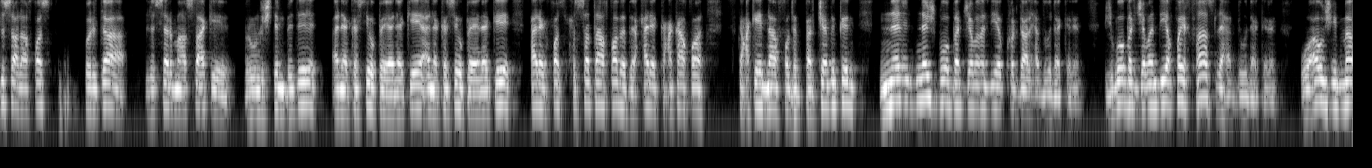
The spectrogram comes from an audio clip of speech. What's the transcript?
دو ساڵە خۆست کووردا لەسەر ماستاکێ ڕونشتن بدە ئەنە کەسی و پەیانەکەی ئەنە کەسی و پەیانەکەی هەرێک خۆ حسە تا خۆ ببێ هەرێک عکاخواکەی ناخۆت پەرچە بکن نەش بۆ بەرجەوەندیە کوردال هەبوو نەکردن ji بۆ بەرجەوەندیە خۆی خاص لە هەردوو نەکردن و ئەو ژی ما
